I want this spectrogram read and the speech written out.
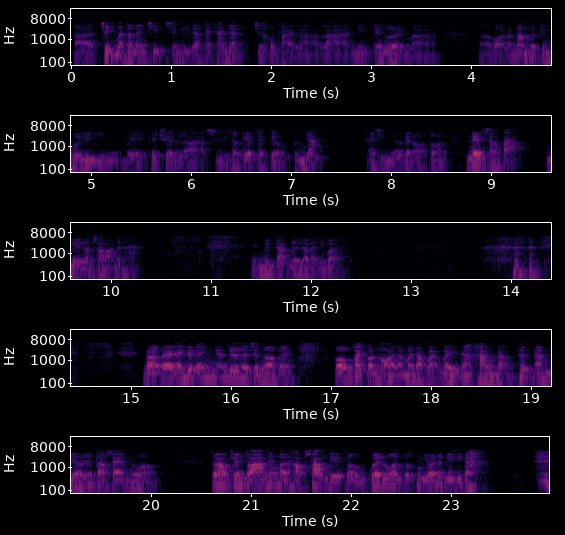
à, chính bản thân anh chị sẽ nghĩ ra cách hay nhất chứ không phải là là những cái người mà à, gọi là nắm được cái nguyên lý về cái chuyện là xử lý giao tiếp theo kiểu cứng nhắc. Anh chị nhớ cái đó tôi nên sáng tạo miễn làm sao bán được hàng. Nguyên tắc đưa ra là như vậy. và đây, anh Đức, anh đưa ra trường hợp đây có ông khách còn hỏi là mày đọc lại bảy hàng đẳng thức đáng nhớ cho tao xem, đúng không? Tôi học chuyên toán nhưng mà học xong thì tôi cũng quên luôn, tôi không nhớ được cái gì cả.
